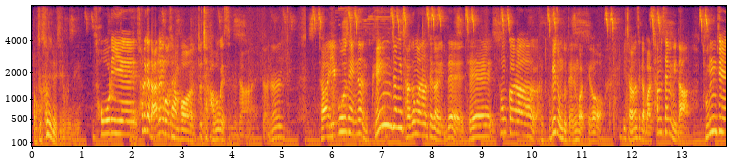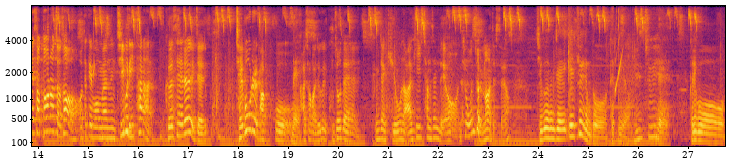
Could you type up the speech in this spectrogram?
엄청 소리를 지르고 있네요. 소리에 소리가 나는 곳을 한번 쫓아가 보겠습니다. 일단은 자 이곳에 있는 굉장히 자그마한 새가 있는데 제 손가락 한 두 개 정도 되는 것 같아요. 이 작은 새가 말 참새입니다. 둥지에서 떨어져서 어떻게 보면 집을 이탈한 그 새를 이제 제보를 받고 네. 가셔가지고 구조된 굉장히 귀여운 아기 참새인데요. 지금 온지 얼마나 됐어요? 지금 현재 일주일 정도 됐고요. 일주일. 네. 그리고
